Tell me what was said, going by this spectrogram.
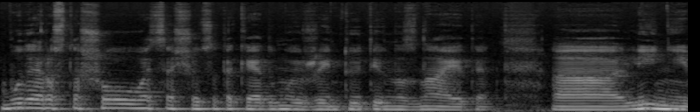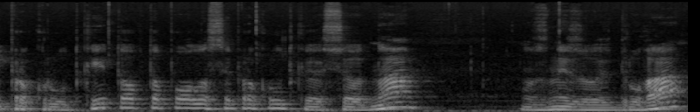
буде розташовуватися, що це таке, я думаю, вже інтуїтивно знаєте. Лінії прокрутки, тобто полоси прокрутки, ось одна, знизу ось друга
